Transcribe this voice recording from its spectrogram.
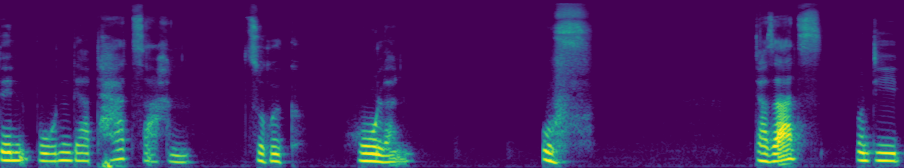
den Boden der Tatsachen zurückholen. Uff. Der Satz und die,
